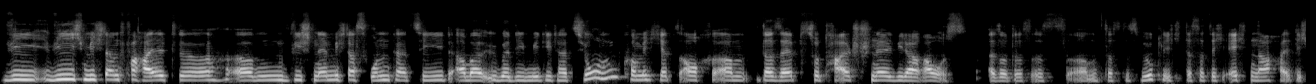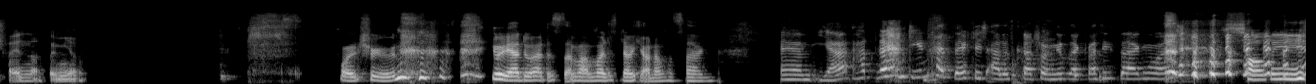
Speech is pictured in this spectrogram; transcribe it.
wie, wie ich mich dann verhalte, ähm, wie schnell mich das runterzieht. Aber über die Meditation komme ich jetzt auch ähm, da selbst total schnell wieder raus. Also das ist, ähm, das ist wirklich, das hat sich echt nachhaltig verändert bei mir. Voll schön. Julia, du hattest aber, wolltest, glaube ich, auch noch was sagen. Ähm, ja, hat Nadine tatsächlich alles gerade schon gesagt, was ich sagen wollte. Sorry.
